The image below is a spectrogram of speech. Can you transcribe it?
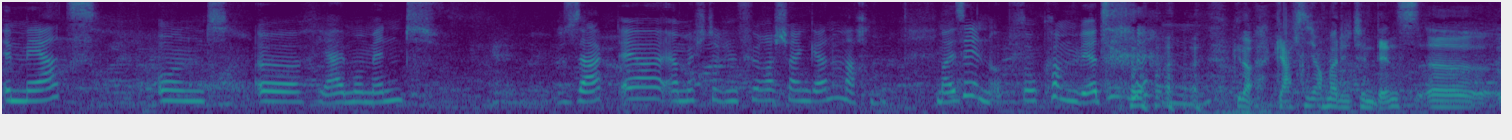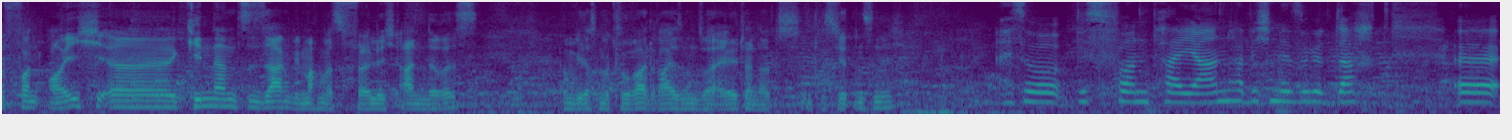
im März. Und äh, ja, im Moment sagt er, er möchte den Führerschein gerne machen. Mal sehen, ob so kommen wird. genau. Gab es nicht auch mal die Tendenz äh, von euch äh, Kindern zu sagen, wir machen was völlig anderes? Irgendwie das Motorradreisen unserer Eltern, das interessiert uns nicht? Also bis vor ein paar Jahren habe ich mir so gedacht, äh,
